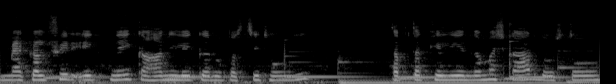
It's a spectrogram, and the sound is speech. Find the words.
मैं कल फिर एक नई कहानी लेकर उपस्थित होंगी। तब तक के लिए नमस्कार दोस्तों।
